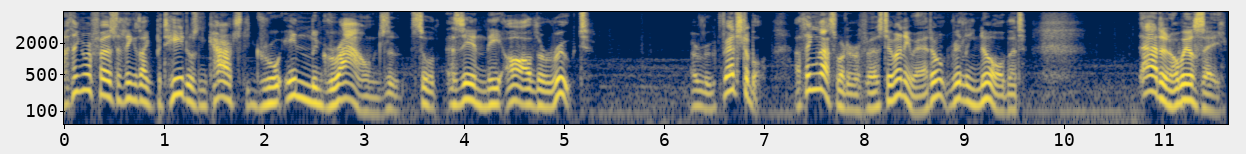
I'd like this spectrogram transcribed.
I think it refers to things like potatoes and carrots that grow in the ground, so, so as in they are the root. A root vegetable. I think that's what it refers to anyway. I don't really know, but I don't know, we'll see.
